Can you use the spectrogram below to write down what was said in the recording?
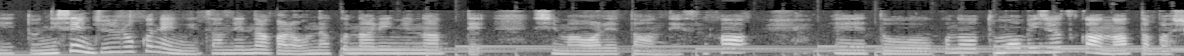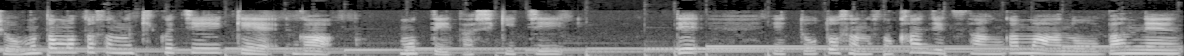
えっと、2016年に残念ながらお亡くなりになってしまわれたんですが、えっと、この友美術館のあった場所、もともとその菊池家が持っていた敷地で、えっと、お父さんのその寛実さんが、まあ、あの、晩年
